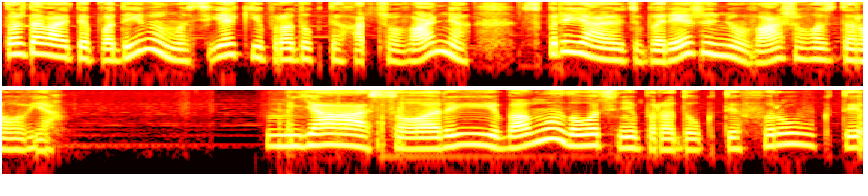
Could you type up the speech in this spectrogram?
Тож давайте подивимось, які продукти харчування сприяють збереженню вашого здоров'я. М'ясо, риба, молочні продукти, фрукти,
